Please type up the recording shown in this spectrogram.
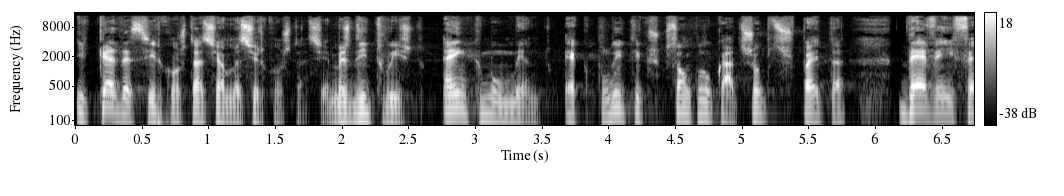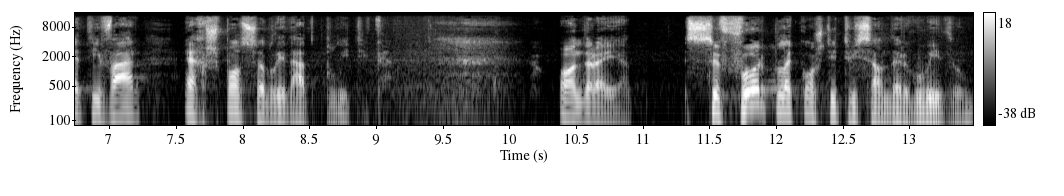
E cada circunstância é uma circunstância. Mas dito isto, em que momento é que políticos que são colocados sob suspeita devem efetivar a responsabilidade política? Oh, Andreia, se for pela Constituição de Arguído,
